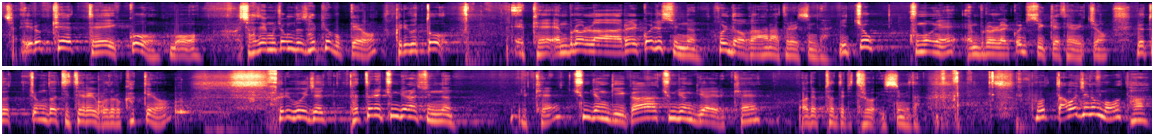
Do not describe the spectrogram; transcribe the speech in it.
자, 이렇게 돼 있고, 뭐, 자세히 조금 더 살펴볼게요. 그리고 또, 이렇게 엠브롤라를 꽂을 수 있는 홀더가 하나 들어있습니다. 이쪽 구멍에 엠브롤라를 꽂을 수 있게 되어 있죠. 이것도 좀 더 디테일하게 보도록 할게요. 그리고 이제 배터리 충전할 수 있는 이렇게 충전기가, 충전기와 이렇게 어댑터들이 들어 있습니다. 뭐, 나머지는 뭐 다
